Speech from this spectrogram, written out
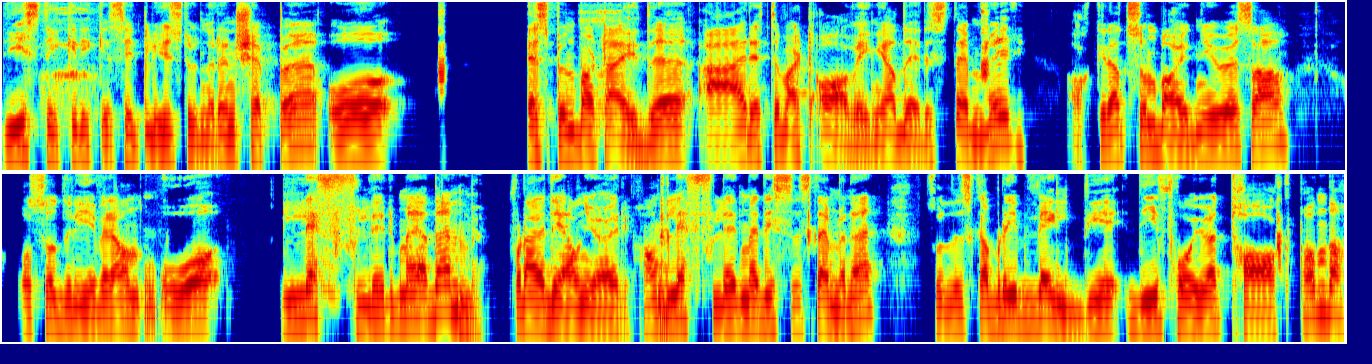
De stikker ikke sitt lys under en skjeppe, og Espen Barth Eide er etter hvert avhengig av deres stemmer, akkurat som Biden i USA, og så driver han og lefler med dem, for det er jo det han gjør. Han lefler med disse stemmene, så det skal bli veldig De får jo et tak på han, da.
